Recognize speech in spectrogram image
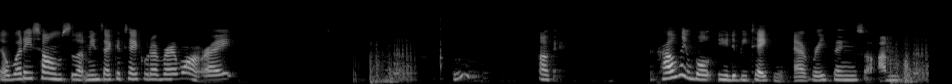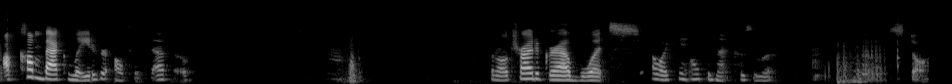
Nobody's home, so that means I can take whatever I want, right? Ooh. Okay. I probably won't need to be taking everything, so I'm I'll come back later. I'll take that though. But I'll try to grab what's oh I can't open that because of the stuff.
